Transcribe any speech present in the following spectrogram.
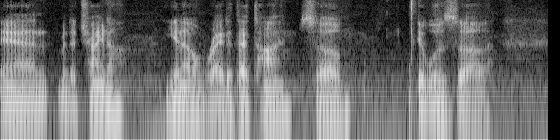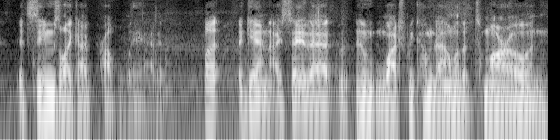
and been to China, you know, right at that time. So it was. Uh, it seems like I probably had it, but again, I say that and watch me come down with it tomorrow, and,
